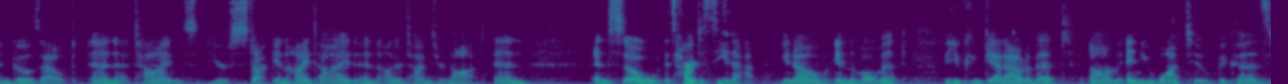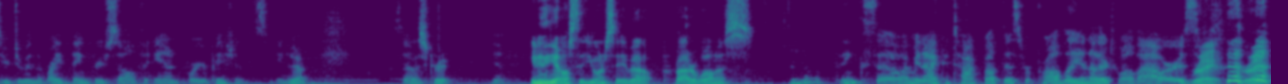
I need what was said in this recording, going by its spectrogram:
and goes out and at times you're stuck in high tide and other times you're not and and so it's hard to see that you know in the moment but you can get out of it um, and you want to because you're doing the right thing for yourself and for your patients you know Yeah. so That's great. Yeah. Anything else that you want to say about provider wellness? i don't think so i mean i could talk about this for probably another 12 hours Right, right.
